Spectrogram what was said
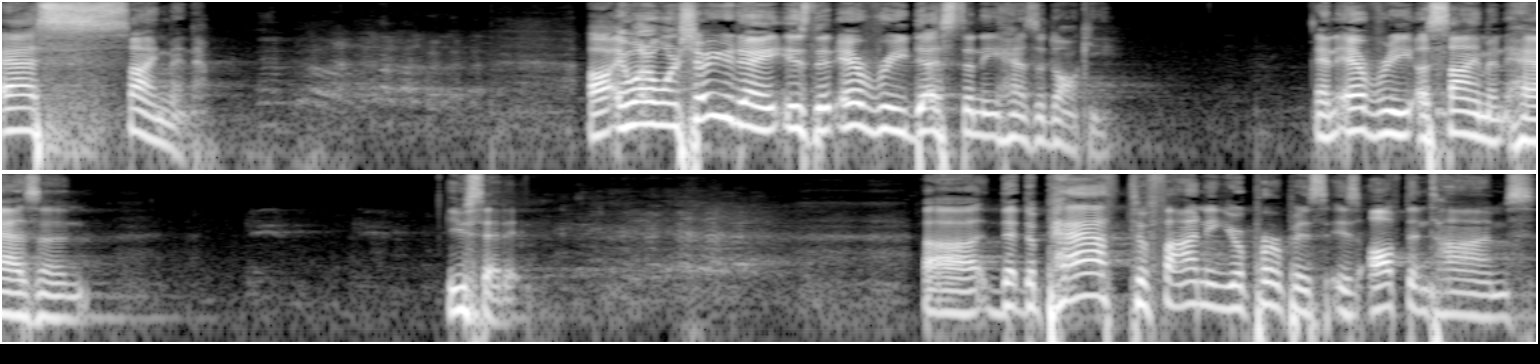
Assignment. Uh, and what I want to show you today is that every destiny has a donkey, and every assignment has an. You said it uh, that the path to finding your purpose is oftentimes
